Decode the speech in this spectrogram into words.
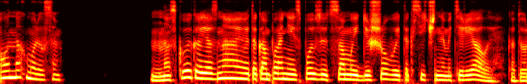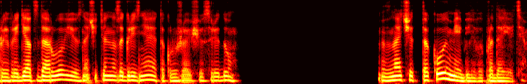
Он нахмурился. Насколько я знаю, эта компания использует самые дешевые токсичные материалы, которые вредят здоровью и значительно загрязняют окружающую среду. Значит, такую мебель вы продаете?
